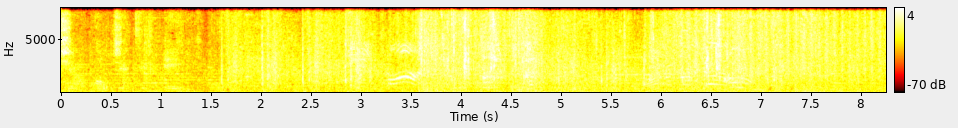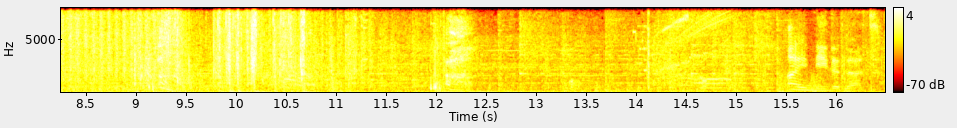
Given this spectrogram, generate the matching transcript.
Capture objective A. I needed that.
